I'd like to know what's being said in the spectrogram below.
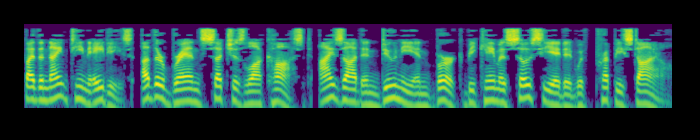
By the 1980s, other brands such as Lacoste, Izod and Dooney and Bourke became associated with preppy style.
